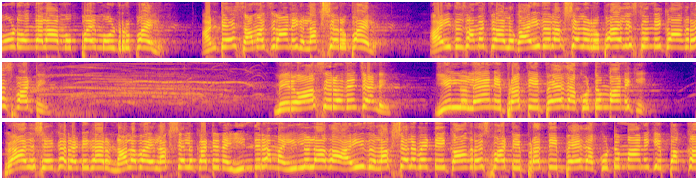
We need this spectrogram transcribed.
మూడు వందల ముప్పై మూడు రూపాయలు. అంటే సంవత్సరానికి లక్ష రూపాయలు. ఐదు సంవత్సరాలకు ఐదు లక్షల రూపాయలు ఇస్తుంది కాంగ్రెస్ పార్టీ. మీరు ఆశీర్వదించండి. ఇల్లు లేని ప్రతి పేద కుటుంబానికి రాజశేఖర్ రెడ్డి గారు నలభై లక్షలు కట్టిన ఇందిరమ్మ ఇల్లులాగా ఐదు లక్షలు పెట్టి కాంగ్రెస్ పార్టీ ప్రతి పేద కుటుంబానికి పక్కా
